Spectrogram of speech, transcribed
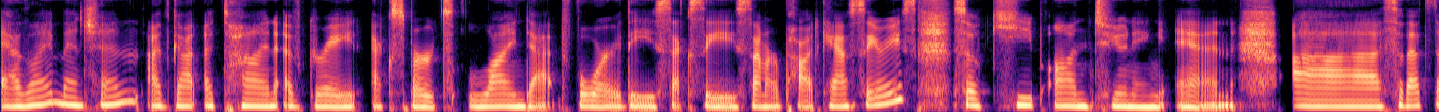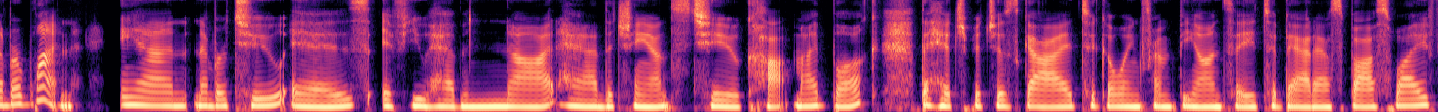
as I mentioned, I've got a ton of great experts lined up for the Sexy Summer podcast series. So keep on tuning in. Uh, so that's number one. And number two is if you have not had the chance to cop my book, The Hitch Bitches Guide to Going from Fiance to Badass Boss Wife,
